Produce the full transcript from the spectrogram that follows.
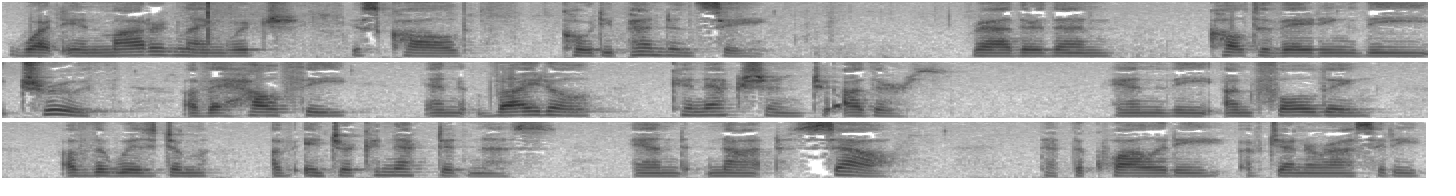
what in modern language is called codependency, rather than cultivating the truth of a healthy and vital connection to others and the unfolding of the wisdom of interconnectedness and not self that the quality of generosity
